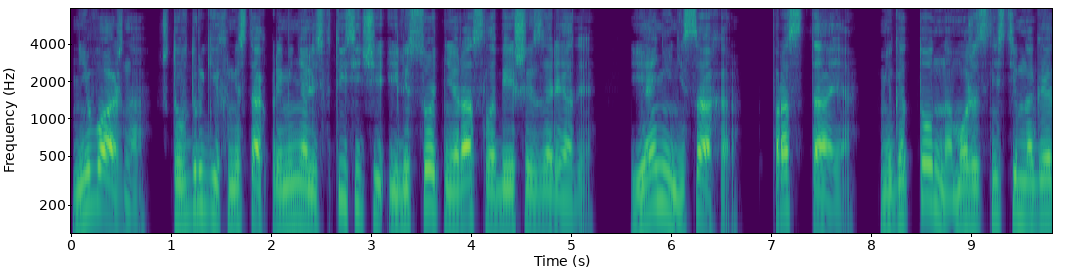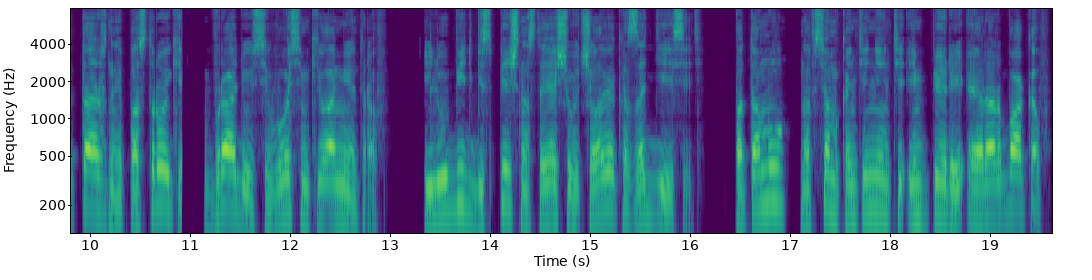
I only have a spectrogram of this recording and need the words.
Неважно, что в других местах применялись в тысячи или сотни раз слабейшие заряды. И они не сахар. Простая. Мегатонна может снести многоэтажные постройки в радиусе 8 километров или убить беспечно стоящего человека за 10. Потому на всем континенте империи Эрарбаков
